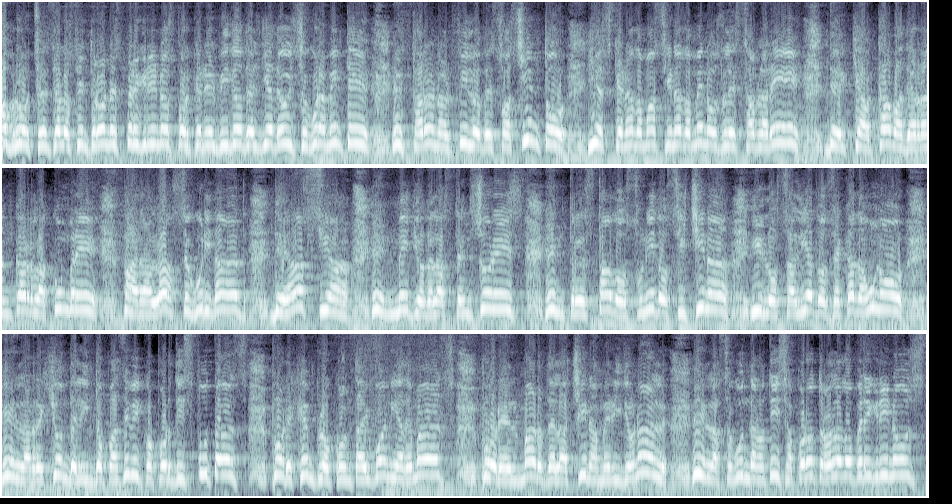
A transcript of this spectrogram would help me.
Abróchense los cinturones peregrinos porque en el video del día de hoy seguramente estarán al filo de su asiento. Y es que nada más y nada menos les hablaré de que acaba de arrancar la cumbre para la seguridad de Asia en medio de las tensiones entre Estados Unidos y China y los aliados de cada uno en la región del Indo-Pacífico por disputas, por ejemplo con Taiwán y además por el mar de la China meridional. En la segunda noticia, por otro lado, peregrinos,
